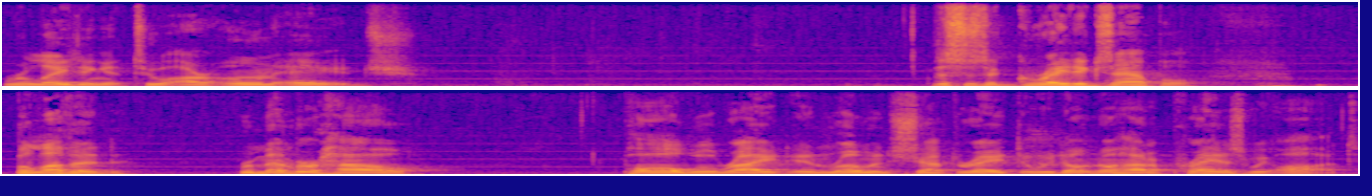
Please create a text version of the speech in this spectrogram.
relating it to our own age. This is a great example Beloved, remember how Paul will write in Romans chapter 8 that we don't know how to pray as we ought,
